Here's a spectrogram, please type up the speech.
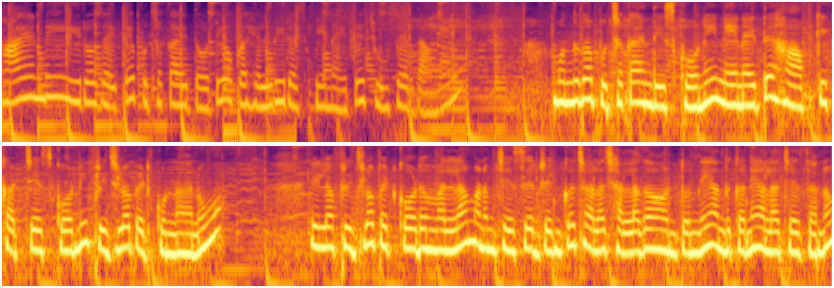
హాయ్ అండి. ఈరోజు అయితే పుచ్చకాయతోటి ఒక హెల్దీ రెసిపీని అయితే చూసేద్దాము. ముందుగా పుచ్చకాయని తీసుకొని నేనైతే హాఫ్కి కట్ చేసుకొని ఫ్రిడ్జ్లో పెట్టుకున్నాను. ఇలా ఫ్రిడ్జ్లో పెట్టుకోవడం వల్ల మనం చేసే డ్రింక్ చాలా చల్లగా ఉంటుంది. అందుకని అలా చేశాను.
